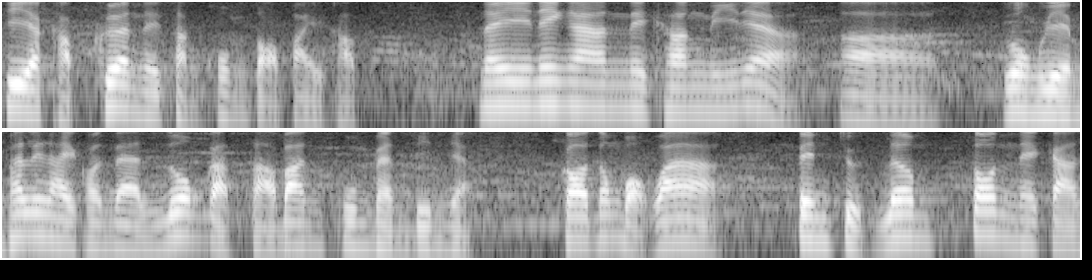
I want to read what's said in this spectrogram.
ที่จะขับเคลื่อนในสังคมต่อไปครับ ในในงานในครั้งนี้เนี่ยโรงเรียนพระฤทัยคอนแวนต์ร่วมกับสถาบันภูมิแผ่นดินเนี่ยก็ต้องบอกว่าเป็นจุดเริ่มต้นในการ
